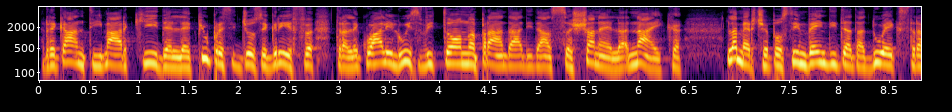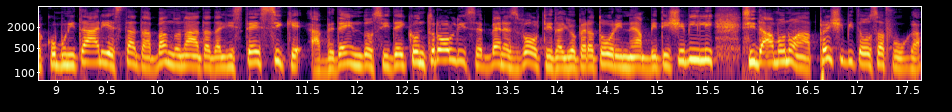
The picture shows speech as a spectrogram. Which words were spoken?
recanti i marchi delle più prestigiose griff, tra le quali Louis Vuitton, Prada, Adidas, Chanel, Nike. La merce posta in vendita da due extracomunitari è stata abbandonata dagli stessi che, avvedendosi dei controlli, sebbene svolti dagli operatori in abiti civili, si davano a precipitosa fuga.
